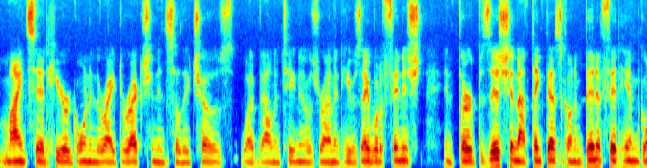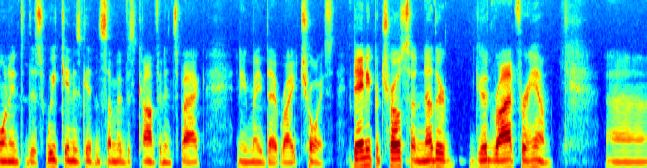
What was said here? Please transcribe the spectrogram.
mindset here, going in the right direction, and so they chose what Valentino was running. He was able to finish in third position. I think that's going to benefit him going into this weekend, is getting some of his confidence back and he made that right choice. Dani Pedrosa, another good ride for him. Uh,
